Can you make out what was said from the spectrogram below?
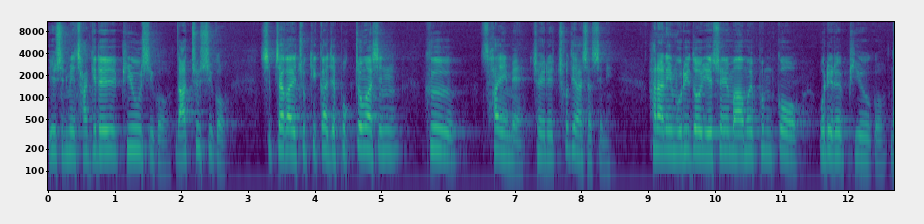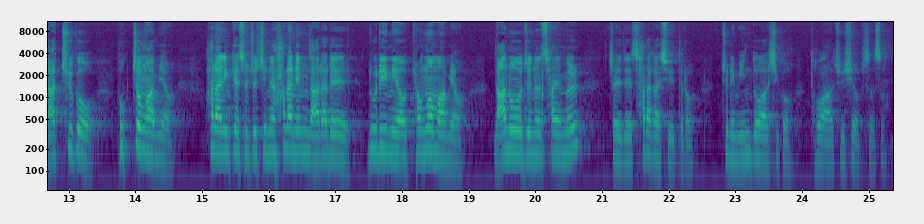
예수님이 자기를 비우시고 낮추시고 십자가에 죽기까지 복종하신 그 삶에 저희를 초대하셨으니 하나님 우리도 예수의 마음을 품고 우리를 비우고 낮추고 복종하며 하나님께서 주시는 하나님 나라를 누리며 경험하며 나누어 주는 삶을 저희들 살아갈 수 있도록 주님 인도하시고 도와주시옵소서.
